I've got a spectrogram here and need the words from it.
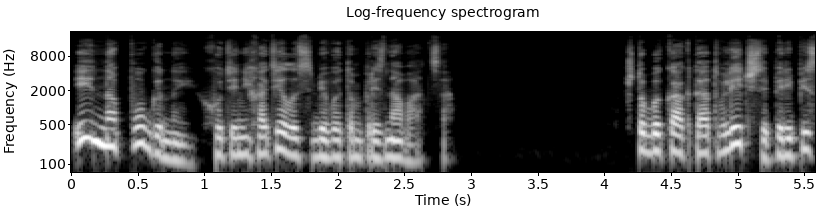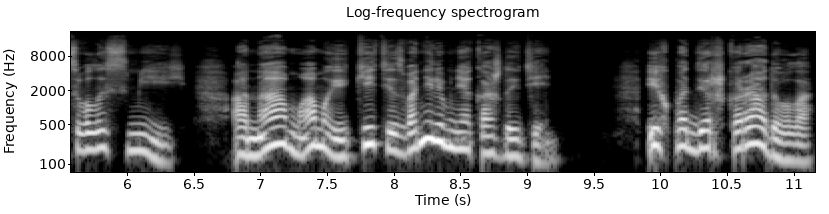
и напуганной, хоть и не хотела себе в этом признаваться. Чтобы как-то отвлечься, переписывалась с Мией. Она, мама и Кити звонили мне каждый день. Их поддержка радовала,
